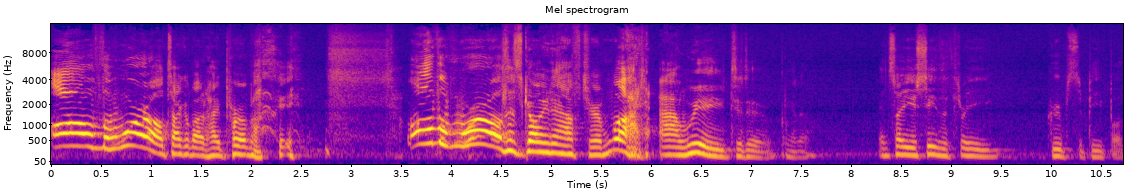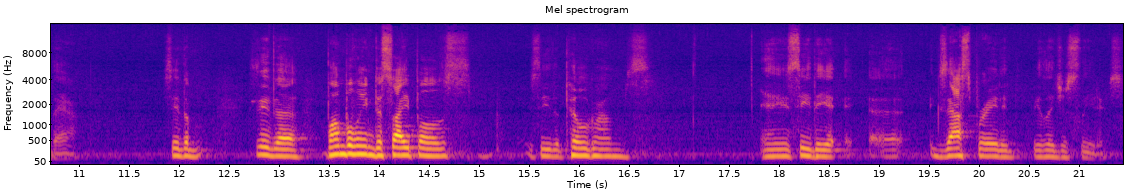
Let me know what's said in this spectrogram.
all the world, talk about hyperbole. all the world is going after him. What are we to do? You know? And so you see the three groups of people there. See the, see the bumbling disciples, you see the pilgrims, and you see the uh, exasperated religious leaders.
